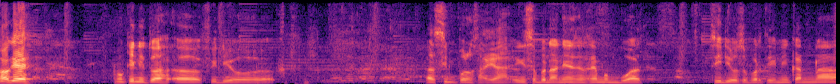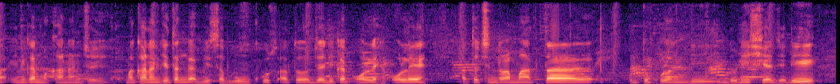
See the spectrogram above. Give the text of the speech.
Oke. Mungkin itu eh, video eh, simple saya. Ini sebenarnya saya membuat video seperti ini karena ini kan makanan cuy. Makanan kita nggak bisa bungkus atau jadikan oleh-oleh atau cenderamata untuk pulang di Indonesia. Jadi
